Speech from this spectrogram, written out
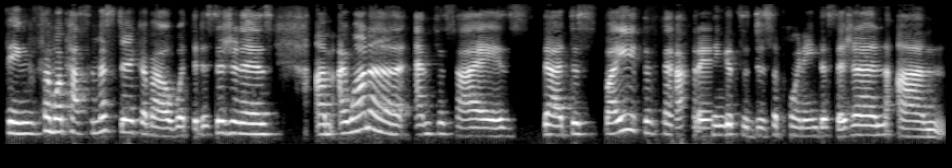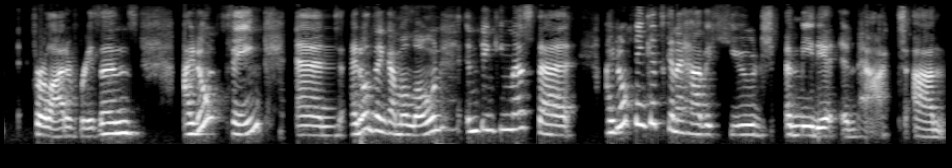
being somewhat pessimistic about what the decision is. Um, I want to emphasize that despite the fact that I think it's a disappointing decision, um, for a lot of reasons. I don't think, and I don't think I'm alone in thinking this, that I don't think it's going to have a huge immediate impact um,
